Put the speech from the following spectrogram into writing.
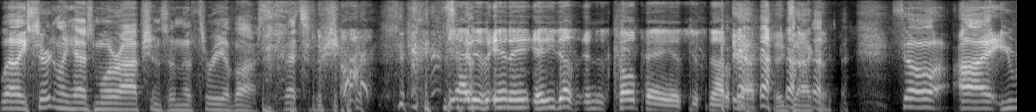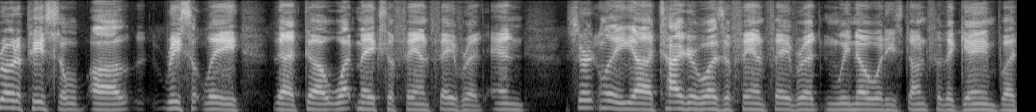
Well, he certainly has more options than the three of us. That's for sure. yeah, and, his, and, he, and he does, and his copay is just not a factor. Yeah, exactly. So uh, you wrote a piece uh, recently that uh, what makes a fan favorite, and certainly uh, Tiger was a fan favorite, and we know what he's done for the game. But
